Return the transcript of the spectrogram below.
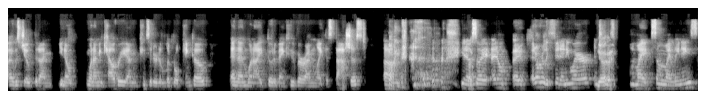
I always joke that I'm, you know, when I'm in Calgary, I'm considered a liberal pinko. And then when I go to Vancouver, I'm like this fascist. Um, you know, so I, I don't, I, I, don't really fit anywhere in yeah. terms of my, some of my leanings.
